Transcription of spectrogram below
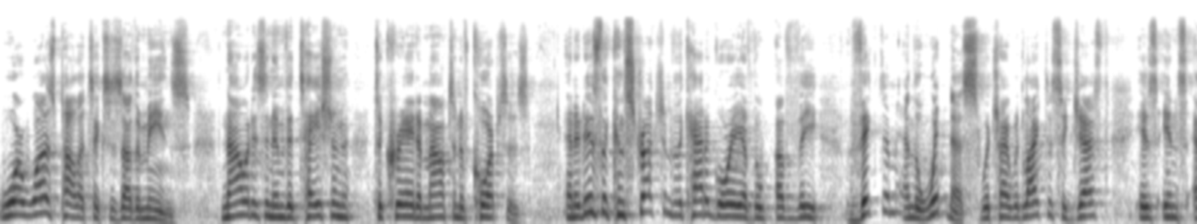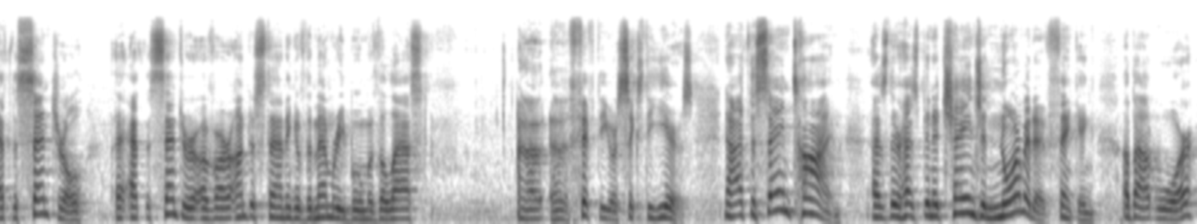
War was politics as other means. Now it is an invitation to create a mountain of corpses. And it is the construction of the category of the, of the victim and the witness, which I would like to suggest is in, at, the central, at the center of our understanding of the memory boom of the last uh, uh, 50 or 60 years. Now, at the same time as there has been a change in normative thinking about war,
